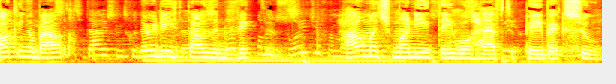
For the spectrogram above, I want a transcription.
talking about? 30,000 victims. How much money they will have to pay back soon.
